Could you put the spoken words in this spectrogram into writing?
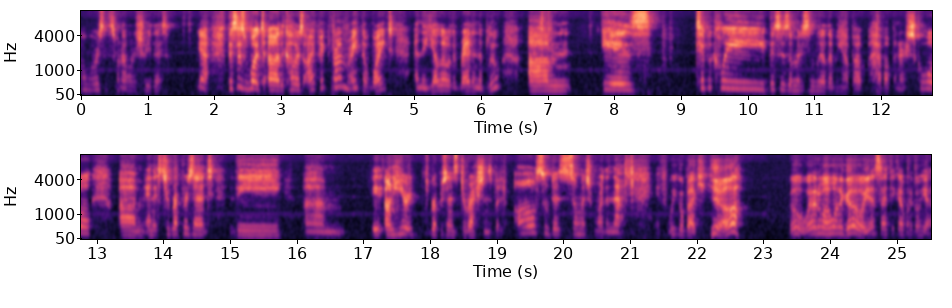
Oh, where's this one? I want to show you this. Yeah, this is what uh, the colors I picked from, right? The white and the yellow, the red and the blue. Um, is typically this is a medicine wheel that we have up, have up in our school, um, and it's to represent the um, it, on here it represents directions, but it also does so much more than that. If we go back here, oh, where do I want to go? Yes, I think I want to go here.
